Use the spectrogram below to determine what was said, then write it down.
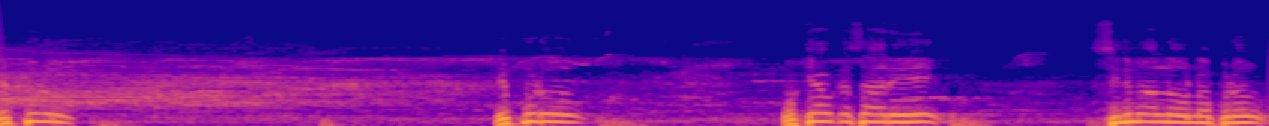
ఎప్పుడు ఎప్పుడు ఒకే ఒకసారి సినిమాల్లో ఉన్నప్పుడు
